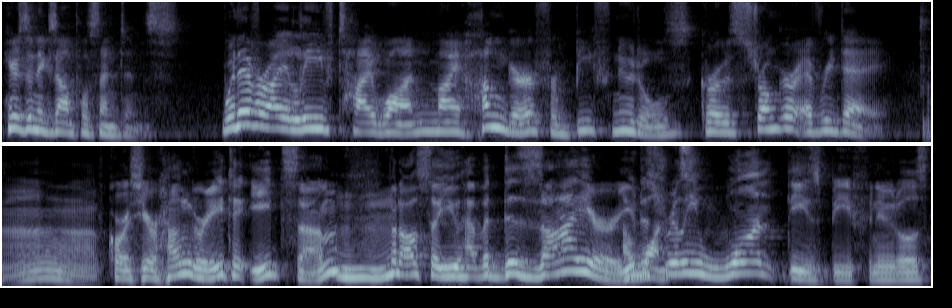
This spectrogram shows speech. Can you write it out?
Here's an example sentence Whenever I leave Taiwan, my hunger for beef noodles grows stronger every day. Ah, of course, you're hungry to eat some, but also you have a desire. You just want. really want these beef noodles.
